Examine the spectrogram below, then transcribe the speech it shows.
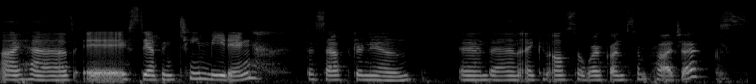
I have a stamping team meeting this afternoon and then I can also work on some projects.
